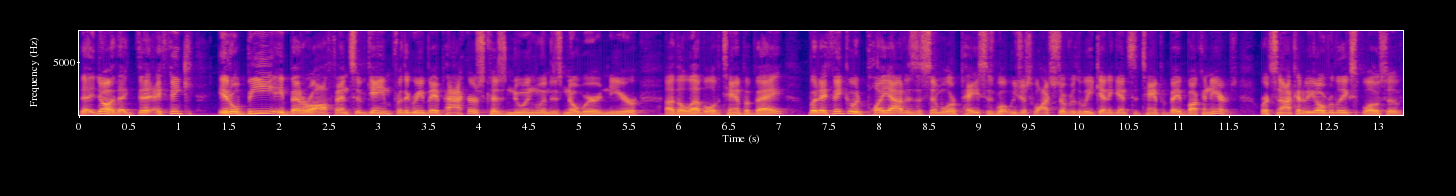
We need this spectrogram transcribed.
That no, that, that I think It'll be a better offensive game for the Green Bay Packers because New England is nowhere near uh, the level of Tampa Bay. But I think it would play out as a similar pace as what we just watched over the weekend against the Tampa Bay Buccaneers, where it's not going to be overly explosive.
